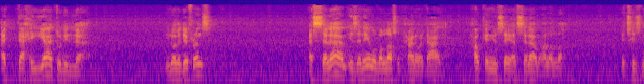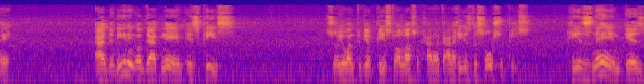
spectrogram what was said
At-tahiyyatu lillah. You know the difference? As-salam is the name of Allah subhanahu wa ta'ala. How can you say As-salam ala Allah? It's His name. And the meaning of that name is peace. So you want to give peace to Allah subhanahu wa ta'ala. He is the source of peace. His name is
